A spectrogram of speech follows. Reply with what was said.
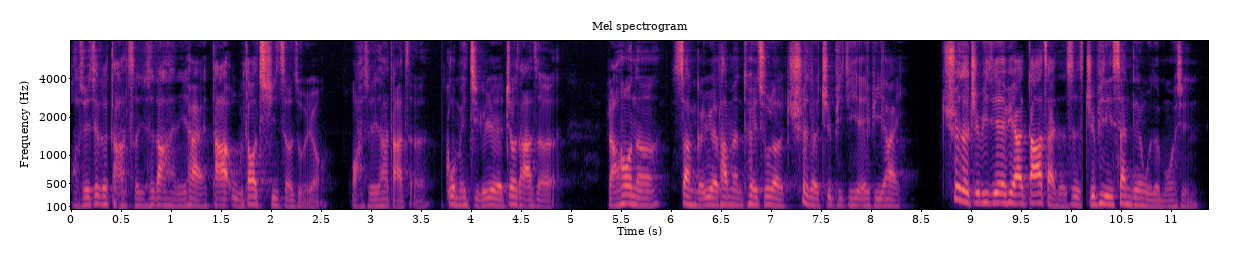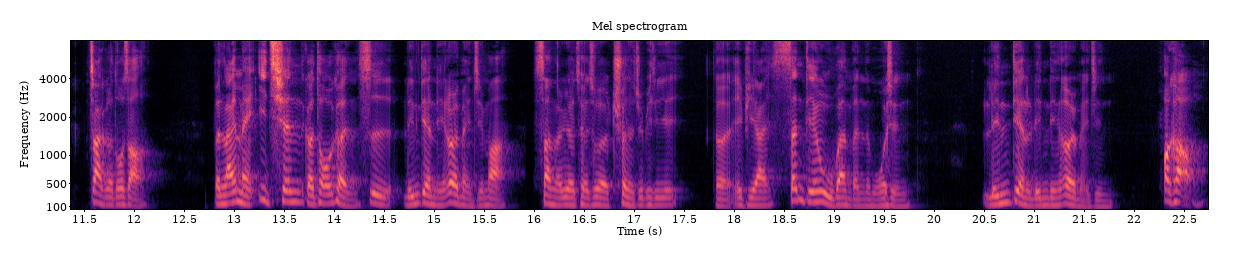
哇！所以这个打折也是打很厉害，打五到七折左右，哇！所以它打折，过没几个月就打折。然后呢，上个月他们推出了 ChatGPT API，ChatGPT API 搭载的是 GPT 三点五的模型，价格多少？本来每一千个 token 是零点零二美金嘛，上个月推出了 ChatGPT 的 API 三点五版本的模型，零点零零二美金。我靠，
